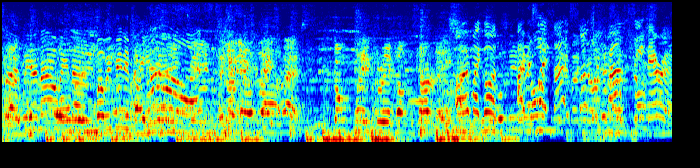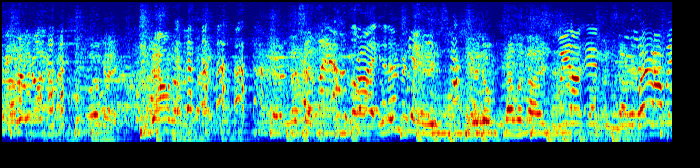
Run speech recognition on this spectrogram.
So we are now in, um, well, we've been here for ages. Don't play 3 o'clock on Saturdays. Oh my god, I was like, that is such a fancy mirror. Okay. Listen, Like, I was right and everything. you don't televise. We are in, where are we?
